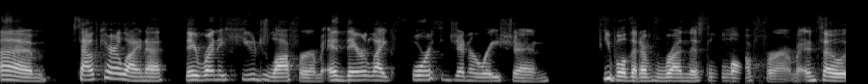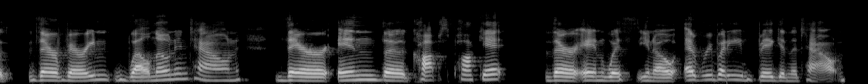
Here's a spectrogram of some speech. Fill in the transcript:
Um South Carolina, they run a huge law firm and they're like fourth generation people that have run this law firm. And so they're very well known in town. They're in the cops pocket. They're in with, you know, everybody big in the town.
